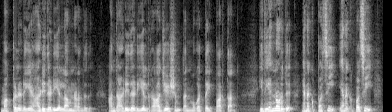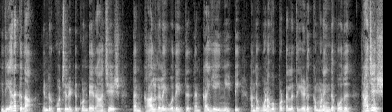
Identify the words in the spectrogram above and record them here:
மக்களிடையே அடிதடியெல்லாம் நடந்தது. அந்த அடிதடியில் ராஜேஷும் தன் முகத்தை பார்த்தான். இது என்னோடது எனக்கு பசி எனக்கு பசி இது எனக்கு தான் என்று கூச்சலிட்டு கொண்டே ராஜேஷ் தன் கால்களை உதைத்து தன் கையை நீட்டி அந்த உணவுப் பொட்டலத்தை எடுக்க முனைந்த போது ராஜேஷ்!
